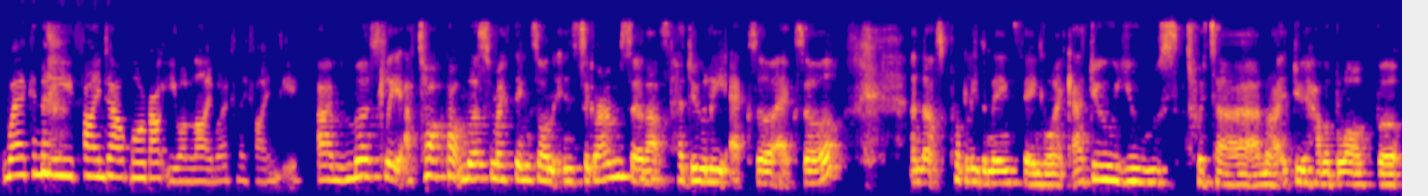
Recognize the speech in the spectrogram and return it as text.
Where can they find out more about you online? Where can they find you? I'm mostly, I talk about most of my things on Instagram. So mm-hmm. that's Hadooli XOXO. And that's probably the main thing. Like I do use Twitter and I do have a blog, but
